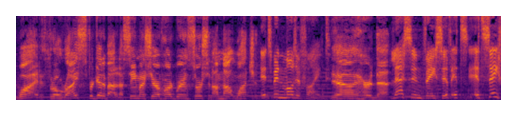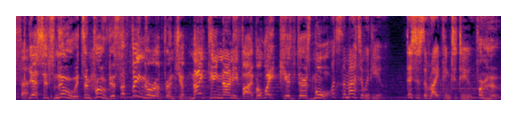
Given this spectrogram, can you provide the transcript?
Why? To throw rice? Forget about it. I've seen my share of hardware insertion. I'm not watching. It's been modified. Yeah, I heard that. Less invasive. It's it's safer. Yes, it's new. It's improved. It's the finger of friendship. 1995. But wait, kids, there's more. What's the matter with you? This is the right thing to do. For who?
